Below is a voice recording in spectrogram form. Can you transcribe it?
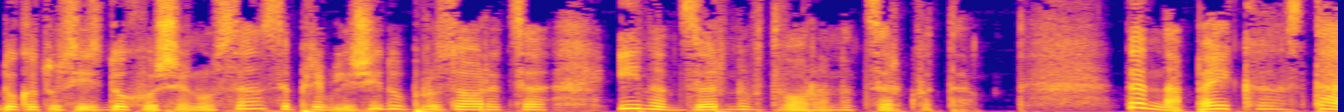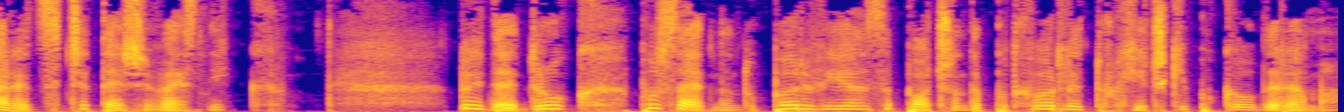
Докато се издухваше носа, се приближи до прозореца и надзърна в двора на църквата. Една пейка, старец, четеше вестник. Дойде друг, последна до първия, започна да подхвърля трохички по кълдерама.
